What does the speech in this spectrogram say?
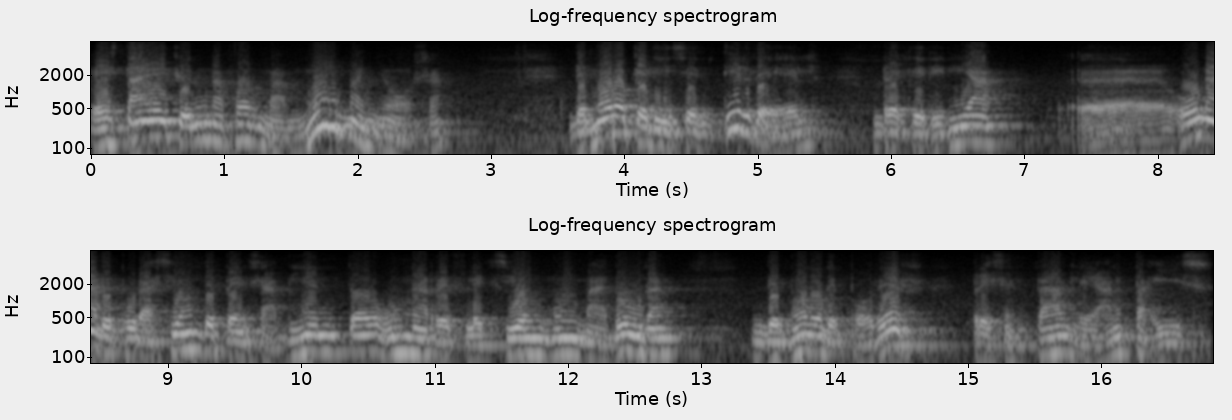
está hecho en una forma muy mañosa, de modo que disentir de él requeriría eh, una depuración de pensamiento, una reflexión muy madura, de modo de poder presentarle al país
